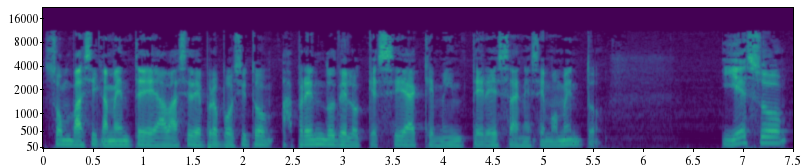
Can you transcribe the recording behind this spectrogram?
son básicamente a base de propósito, aprendo de lo que sea que me interesa en ese momento. Y eso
